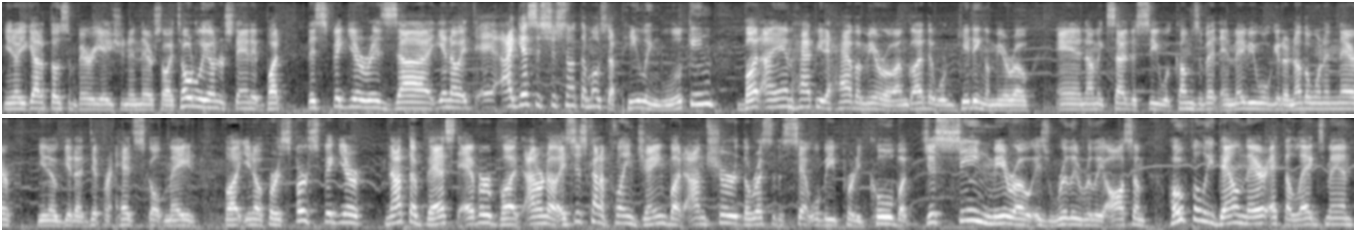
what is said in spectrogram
You know, you got to throw some variation in there, so I totally understand it, but this figure is, uh, you know, it, I guess it's just not the most appealing looking, but I am happy to have a Miro. I'm glad that we're getting a Miro, and I'm excited to see what comes of it, and maybe we'll get another one in there, you know, get a different head sculpt made, but, you know, for his first figure, not the best ever, but I don't know, it's just kind of plain Jane, but I'm sure the rest of the set will be pretty cool, but just seeing Miro is really, really awesome. Hopefully down there at the legs, man,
